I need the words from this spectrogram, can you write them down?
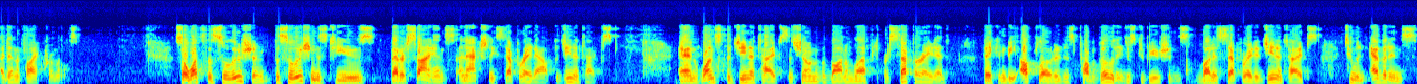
identify criminals. So what's the solution? The solution is to use better science and actually separate out the genotypes. And once the genotypes, as shown in the bottom left, are separated, they can be uploaded as probability distributions, but as separated genotypes, to an evidence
